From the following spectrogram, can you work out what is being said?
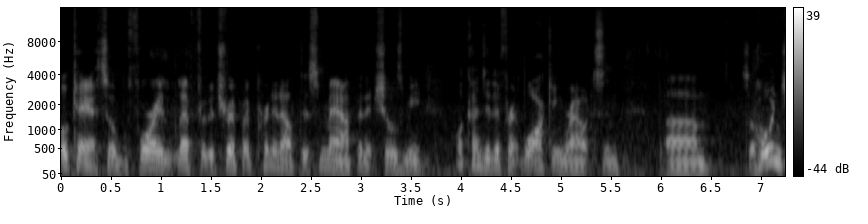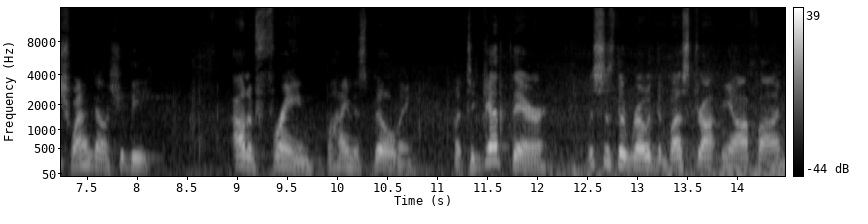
Okay, so before I left for the trip, I printed out this map and it shows me all kinds of different walking routes. And um, so Hohenschwangau should be out of frame behind this building. But to get there, this is the road the bus dropped me off on.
